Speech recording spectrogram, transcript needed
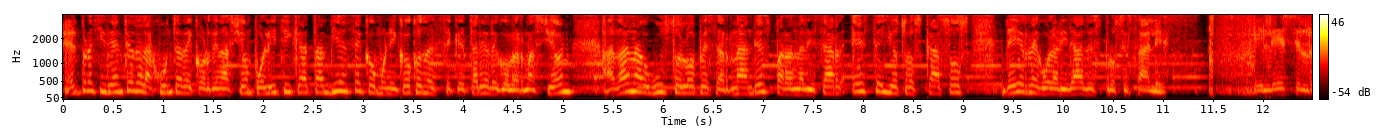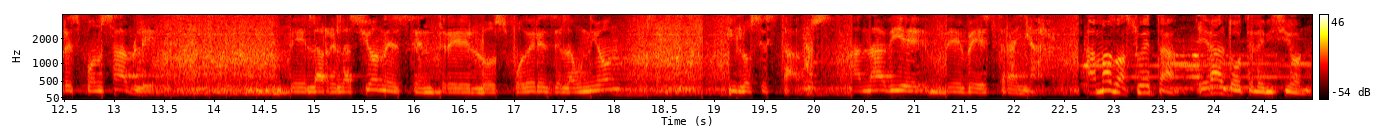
El presidente de la Junta de Coordinación Política también se comunicó con el secretario de Gobernación, Adán Augusto López Hernández, para analizar este y otros casos de irregularidades procesales. Él es el responsable de las relaciones entre los poderes de la Unión y los estados. A nadie debe extrañar. Amado Azueta, Heraldo Televisión.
